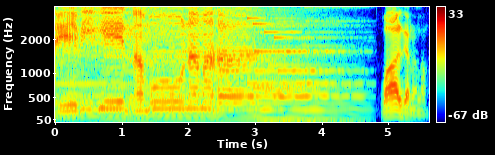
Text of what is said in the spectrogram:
தேவியே நமோ நமः வாழ்க நலம்.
